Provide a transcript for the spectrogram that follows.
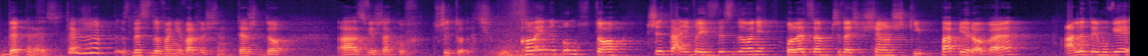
depresji. Także zdecydowanie warto się też do a, zwierzaków przytulać. Kolejny punkt to czytanie. Tutaj zdecydowanie polecam czytać książki papierowe, ale tutaj mówię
